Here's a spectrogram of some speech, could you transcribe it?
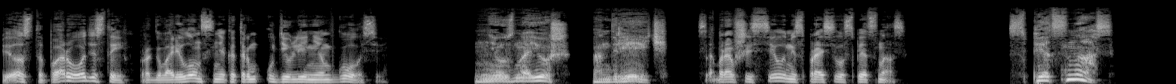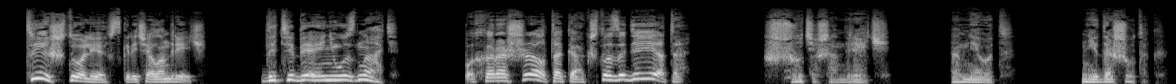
«Пес-то породистый», — проговорил он с некоторым удивлением в голосе. «Не узнаешь, Андреич?» Собравшись силами, спросил спецназ. «Спецназ? Ты, что ли?» — вскричал Андреич. «Да тебя и не узнать! Похорошел-то как, что за диета?» «Шутишь, Андреич, а мне вот не до шуток.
